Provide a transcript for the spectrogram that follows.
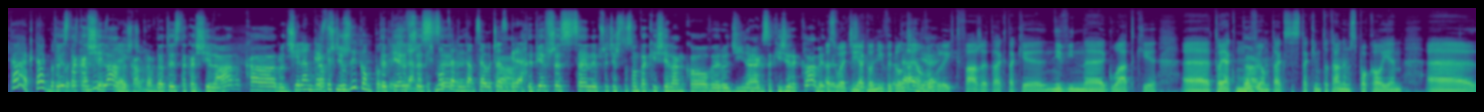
tak, tak, bo to, jest taka sielanka, prawda? To jest taka sielanka rodzinna. Sielanka jest też muzyką podkreślana, te pierwsze sceny, Mozart tam cały czas tak, gra. Te pierwsze sceny przecież to są takie sielankowe, rodzina, jak z jakiejś reklamy. A słuchajcie, jak oni wyglądają tak, w ogóle, ich twarze, tak? Takie niewinne, gładkie, e, to jak mówią, tak, tak z, z, takim totalnym spokojem. E,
